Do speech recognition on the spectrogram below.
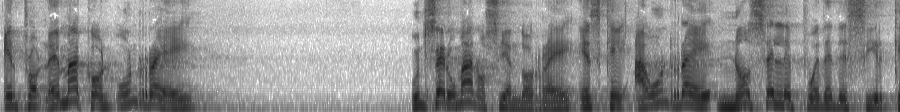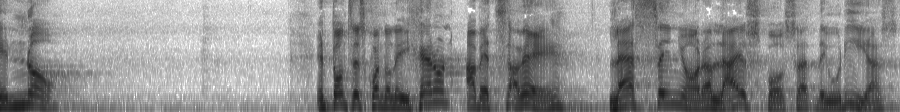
El problema con un rey, un ser humano siendo rey, es que a un rey no se le puede decir que no. Entonces, cuando le dijeron a Betsabé, la señora, la esposa de Urias,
